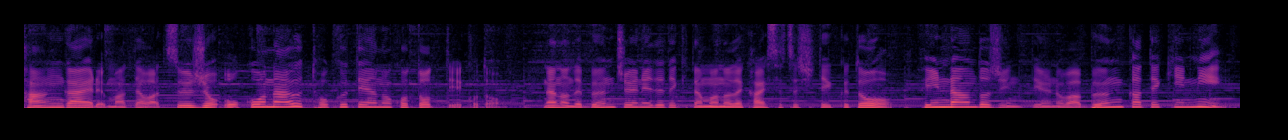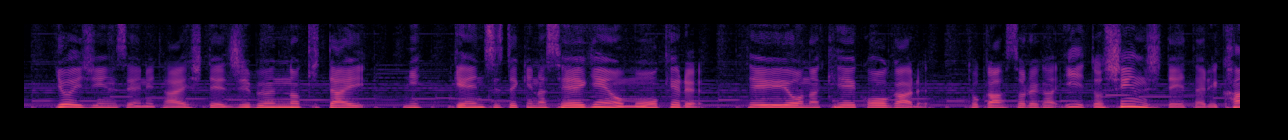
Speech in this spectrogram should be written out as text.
考える、または通常行う特定のことっていうこと。なので文中に出てきたもので解説していくとフィンランド人っていうのは文化的に良い人生に対して自分の期待に現実的な制限を設けるっていうような傾向がある。とかそれがいいと信じていたり考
